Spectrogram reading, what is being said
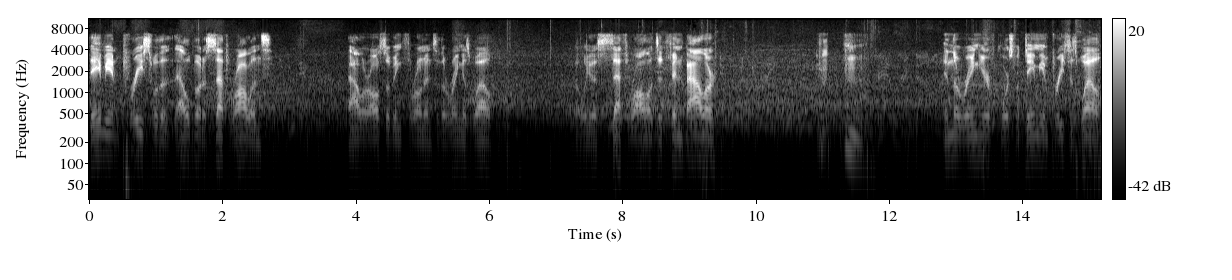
Damian Priest with an elbow to Seth Rollins. Balor also being thrown into the ring as well. Oh, look at this. Seth Rollins and Finn Balor. In the ring here, of course, with Damian Priest as well.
